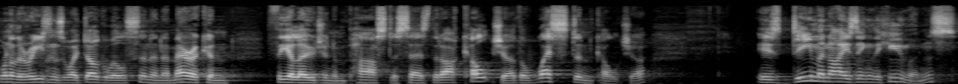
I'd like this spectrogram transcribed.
One of the reasons why Doug Wilson, an American theologian and pastor, says that our culture, the Western culture, is demonizing the humans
